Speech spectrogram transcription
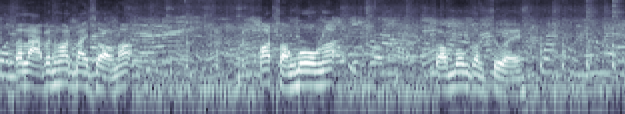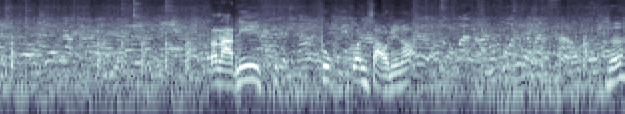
ปนตลาดเป็นฮอดบ่ายสองเนาะฮอดสองโมงเนาะสองโมงก่อนสวย ตลาดนี้ทุกวันเสาร์นี่เนาะ เนอะ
